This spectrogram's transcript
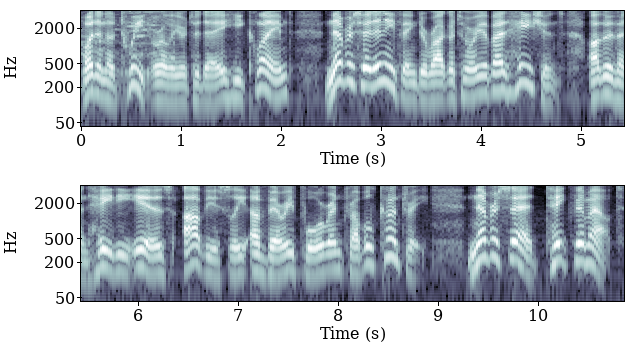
But in a tweet earlier today, he claimed never said anything derogatory about Haitians, other than Haiti is obviously a very poor and troubled country. Never said take them out,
